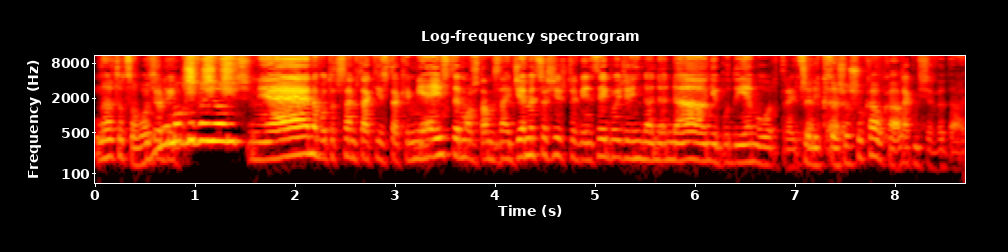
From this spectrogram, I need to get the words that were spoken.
No ale to co, łodzi nie mogli wyjąć? Nie, no bo to czasami takie jest takie miejsce, może tam znajdziemy coś jeszcze więcej i powiedzieli, no, no, no, nie budujemy World Trade Czyli Center. ktoś oszukał ka. Tak mi się wydaje.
